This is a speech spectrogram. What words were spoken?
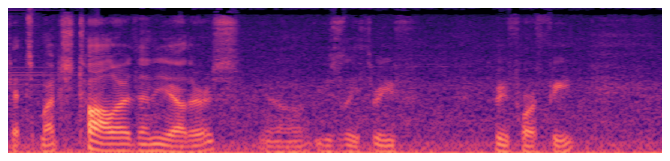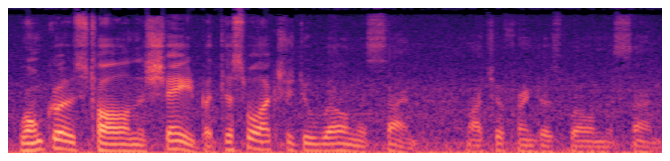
gets much taller than the others, you know, usually three, three, four feet. Won't grow as tall in the shade, but this will actually do well in the sun. Macho fern does well in the sun.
